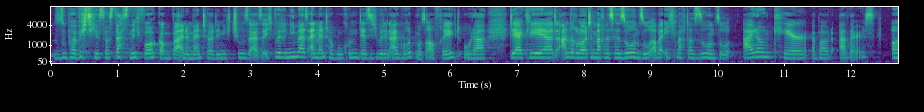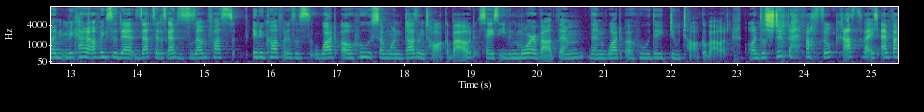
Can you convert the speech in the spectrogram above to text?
super wichtig ist, dass das nicht vorkommt bei einem Mentor, den ich choose. Also ich würde niemals einen Mentor buchen, der sich über den Algorithmus aufregt oder der erklärt, andere Leute machen das ja so und so, aber ich mache das so und so. I don't care about others. Und mir kann dann auch so der Satz, der das Ganze zusammenfasst, in den Kopf und es ist what or who someone doesn't talk about says even more about them than what or who they do talk about. Und das stimmt einfach so krass, weil ich einfach,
